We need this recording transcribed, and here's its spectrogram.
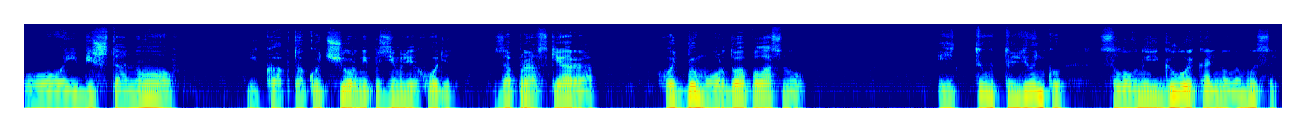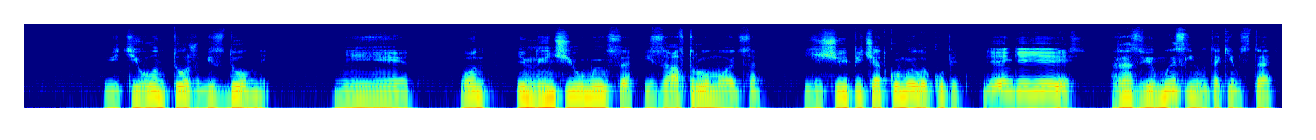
«Ой, без штанов! И как такой черный по земле ходит? Заправский араб!» Хоть бы морду ополоснул. И тут Леньку словно иглой кольнула мысль. Ведь и он тоже бездомный. Нет, он и нынче умылся, и завтра умоется. Еще и печатку мыла купит. Деньги есть. Разве мысленно таким стать?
